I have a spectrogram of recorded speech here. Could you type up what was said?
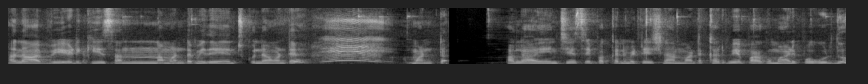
అలా వేడికి సన్న మంట మీద వేయించుకున్నామంటే మంట అలా ఏం చేసి పక్కన పెట్టేసిన అనమాట కరివేపాకు మాడిపోకూడదు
